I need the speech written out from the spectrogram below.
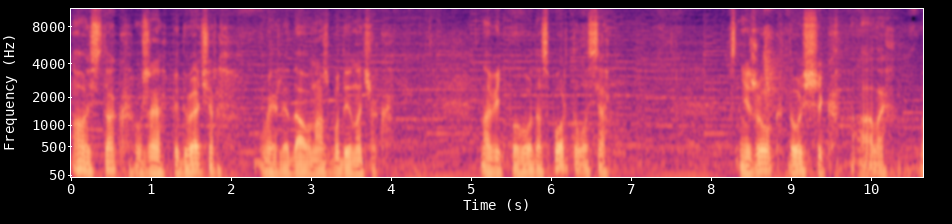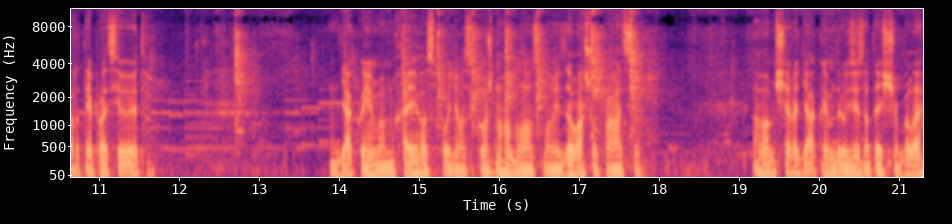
А ось так вже під вечір виглядав наш будиночок. Навіть погода спортилася, сніжок, дощик, але брати працюють. Дякуємо вам, хай Господь вас кожного благословить за вашу працю. А вам щиро дякуємо, друзі, за те, що були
